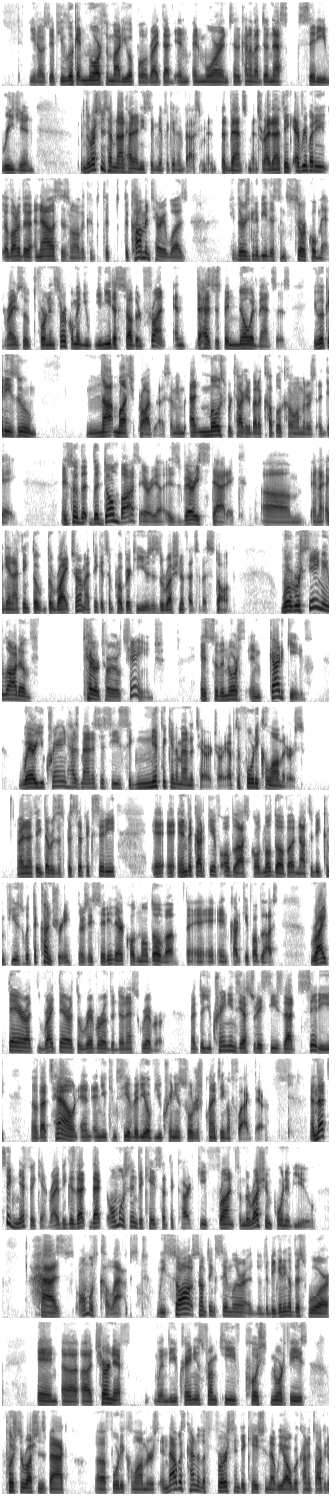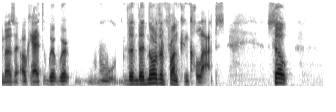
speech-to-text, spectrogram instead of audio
you know, if you look at north of Mariupol, right, that and, and more into kind of the Donetsk city region, the Russians have not had any significant investment advancements, right? And I think everybody, a lot of the analysis and all the the, the commentary was there's going to be this encirclement, right? So for an encirclement, you, you need a southern front, and there has just been no advances. You look at Izum, not much progress. I mean, at most, we're talking about a couple of kilometers a day. And so the, the Donbass area is very static. Um, and again, I think the, the right term, I think it's appropriate to use is the Russian offensive has stalled. Where we're seeing a lot of territorial change is to the north in Kharkiv, where Ukraine has managed to seize significant amount of territory, up to 40 kilometers. Right? And I think there was a specific city in the Kharkiv Oblast called Moldova, not to be confused with the country. There's a city there called Moldova in Kharkiv Oblast, right there at right there at the river of the Donetsk River. Right, the Ukrainians yesterday seized that city, uh, that town, and and you can see a video of Ukrainian soldiers planting a flag there, and that's significant, right? Because that that almost indicates that the Kharkiv front, from the Russian point of view, has almost collapsed. We saw something similar at the beginning of this war in uh, uh, Chernihiv when the Ukrainians from Kiev pushed northeast, pushed the Russians back uh, 40 kilometers, and that was kind of the first indication that we all were kind of talking about. Is like, okay, we're, we're the, the northern front can collapse. So,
